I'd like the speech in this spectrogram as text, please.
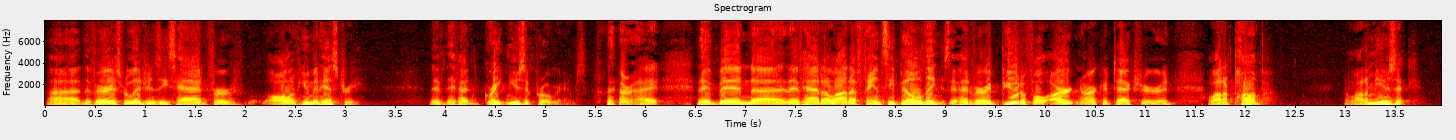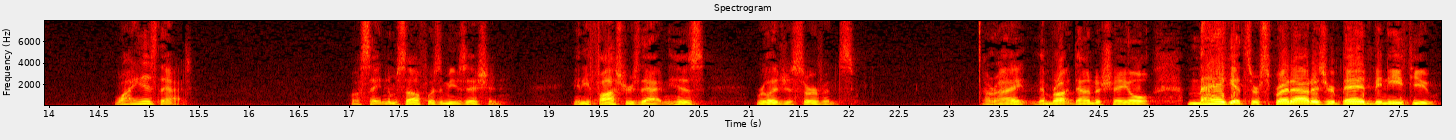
uh, the various religions he's had for all of human history, They've, they've had great music programs, all right? They've, been, uh, they've had a lot of fancy buildings. They've had very beautiful art and architecture and a lot of pomp, a lot of music. Why is that? Well, Satan himself was a musician, and he fosters that in his religious servants. All right? Then brought down to Sheol. Maggots are spread out as your bed beneath you.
